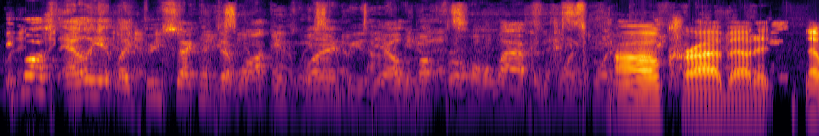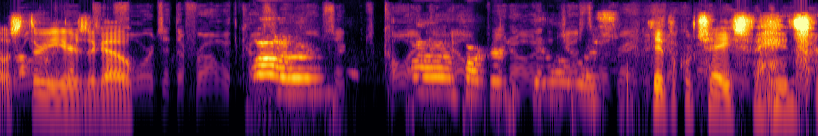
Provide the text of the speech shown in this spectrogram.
when He lost it Elliott like three seconds at see, I'm Watkins not Glen because time, he held him up for a whole lap in 2020. Oh, cry about it. That was three years ago. Forwards at the front with Whoa. Custer, so Cole had Whoa, no help, Parker, you know, get and over Justin it. was ready to Typical Chase fans.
